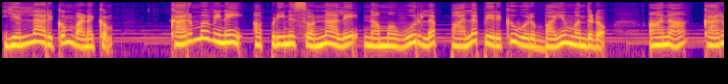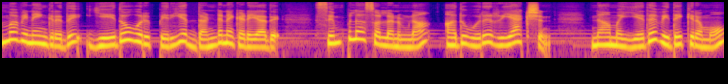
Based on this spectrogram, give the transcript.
எல்லாருக்கும் வணக்கம். கர்மவினை அப்படின்னு சொன்னாலே நம்ம ஊர்ல பல பேருக்கு ஒரு பயம் வந்துடும். ஆனா கர்மவினைங்கிறது ஏதோ ஒரு பெரிய தண்டனை கிடையாது. சிம்பிளா சொல்லணும்னா அது ஒரு ரியாக்ஷன் நாம எதை விதைக்கிறோமோ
